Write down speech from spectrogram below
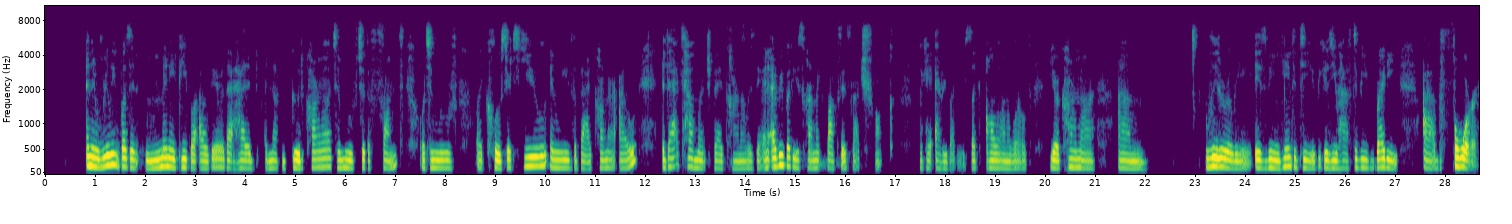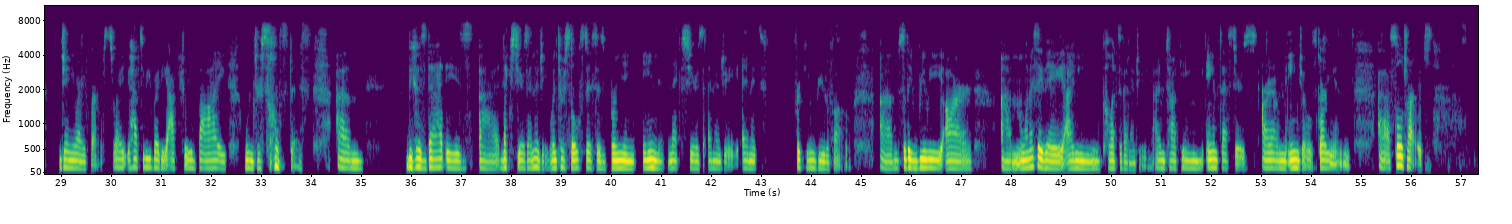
and there really wasn't many people out there that had enough good karma to move to the front or to move like closer to you and leave the bad karma out. That's how much bad karma was there. And everybody's karmic boxes got shrunk. Okay, everybody's like all around the world. Your karma um literally is being handed to you because you have to be ready uh, before January 1st, right? You have to be ready actually by winter solstice um, because that is uh, next year's energy. Winter solstice is bringing in next year's energy and it's freaking beautiful. Um, so they really are um, when I say they, I mean collective energy. I'm talking ancestors, um, angels, guardians, uh, soul tribes,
